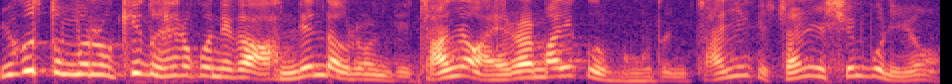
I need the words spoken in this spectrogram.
이것도 모르고 기도해놓고 내가 안 된다 그러는데 자녀 아이랄 말이 그거거든. 자녀, 자녀 신분이요.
